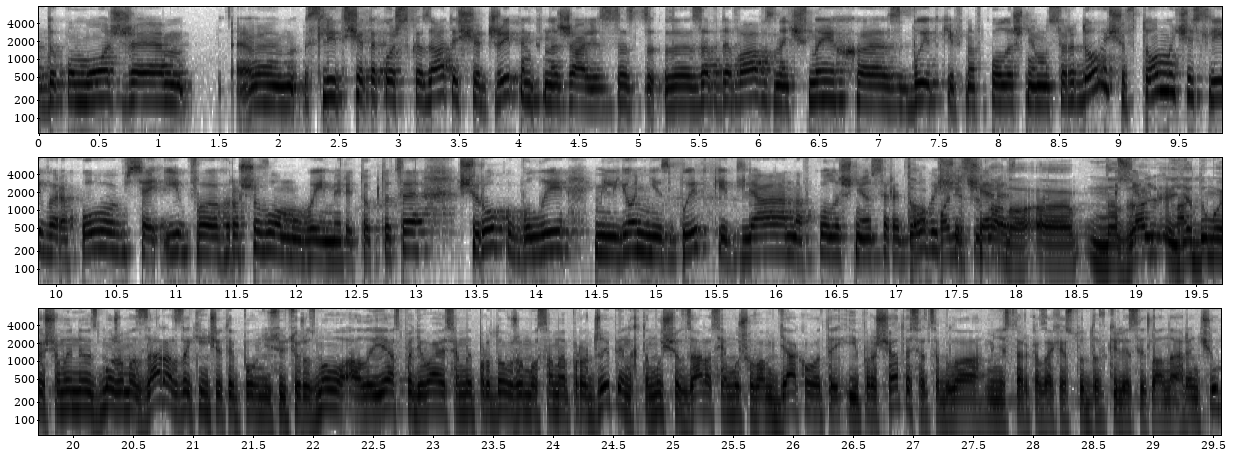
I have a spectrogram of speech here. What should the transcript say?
допоможе. Е, Слід ще також сказати, що джипінг, на жаль, за- завдавав значних е, збитків навколишньому середовищу, в тому числі вираховувався і в грошовому вимірі. Тобто, це щороку були мільйонні збитки для навколишнього Так, середовища пані через Світлано, е, на жаль, я думаю, що ми не зможемо зараз закінчити повністю цю розмову, але я сподіваюся, ми продовжимо саме про джипінг, тому що зараз я мушу вам дякувати і прощатися. Це була міністерка захисту довкілля Світлана Гранчук.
